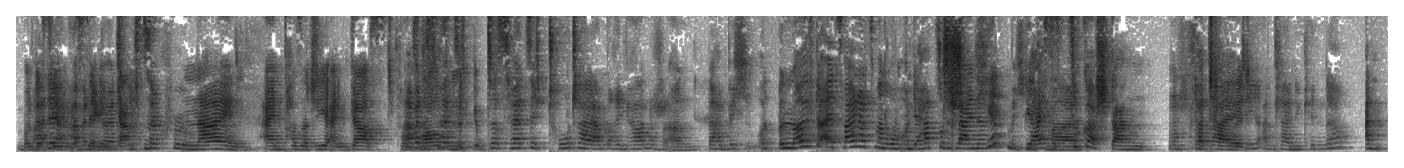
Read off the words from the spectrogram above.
Und War der- deswegen aber ist der er den ganzen... zur Crew? Nein, ein Passagier, ein Gast von Aber zu das Hause hört, sich, das hört sich total amerikanisch an. Da habe ich. Und, und läuft da als Weihnachtsmann rum und der hat so Das kleine, mich wie heißt mal. es, Zuckerstangen verteilt. Die an kleine Kinder. an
